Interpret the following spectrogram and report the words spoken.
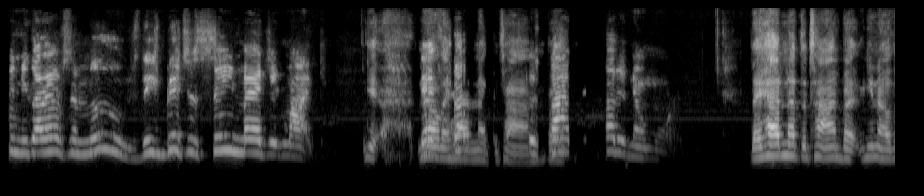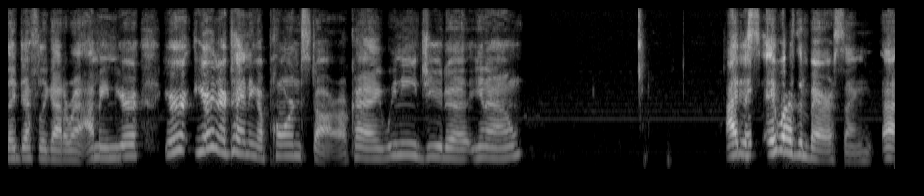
and you gotta have some moves. These bitches seen Magic Mike. Yeah, no, That's they hadn't at the time. Not it no more. They hadn't at the time, but you know they definitely got around. I mean, you're you're you're entertaining a porn star, okay? We need you to, you know. I just it was embarrassing. Uh,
